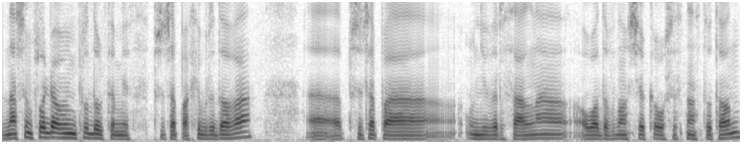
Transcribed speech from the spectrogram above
Naszym flagowym produktem jest przyczepa hybrydowa, przyczepa uniwersalna o ładowności około 16 ton.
